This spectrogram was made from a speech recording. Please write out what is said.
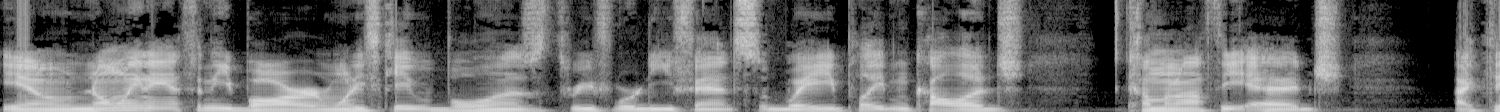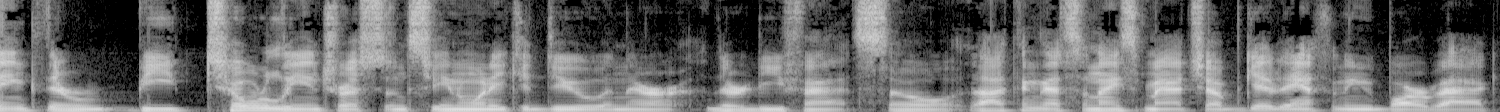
you know knowing Anthony Barr and what he's capable in his three four defense, the way he played in college, coming off the edge, I think they'll be totally interested in seeing what he could do in their their defense. So I think that's a nice matchup. Give Anthony Barr back,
